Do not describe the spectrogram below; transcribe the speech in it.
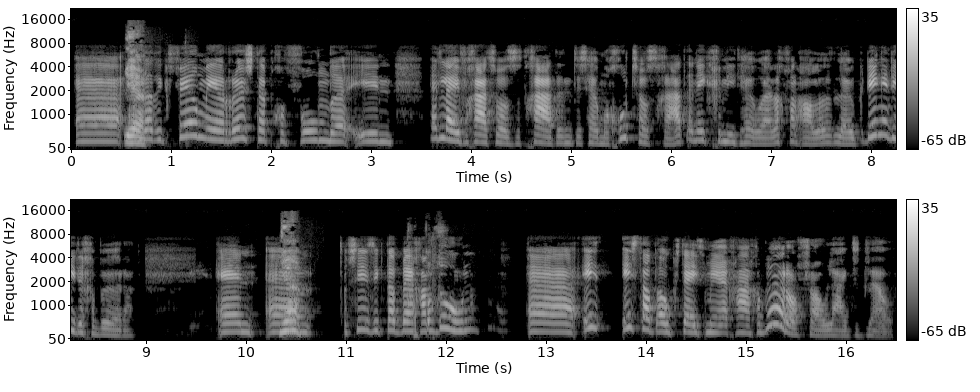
Eh. En dat ik veel meer rust heb gevonden in het leven gaat zoals het gaat en het is helemaal goed zoals het gaat. En ik geniet heel erg van alle leuke dingen die er gebeuren. En ehm, sinds ik dat ben gaan doen, eh, is, is dat ook steeds meer gaan gebeuren of zo, lijkt het wel.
